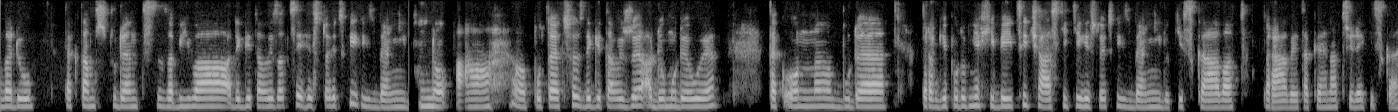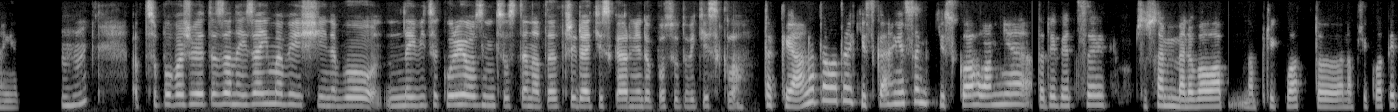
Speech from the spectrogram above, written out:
vedu, tak tam student se zabývá digitalizací historických zbraní. No a uh, poté, co se zdigitalizuje a domodeluje, tak on bude pravděpodobně chybějící části těch historických zbraní dotiskávat právě také na 3D tiskárně. Uh-huh. A co považujete za nejzajímavější nebo nejvíce kuriózní, co jste na té 3D tiskárně doposud vytiskla? Tak já na té tiskárně jsem tiskla hlavně tady věci, co jsem jmenovala například, eh, například ty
